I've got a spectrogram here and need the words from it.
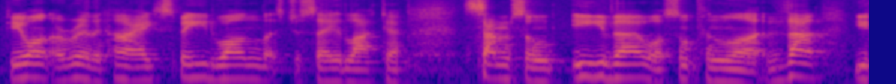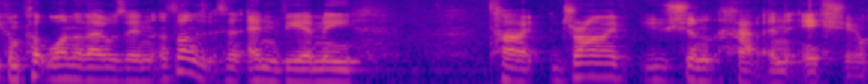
If you want a really high speed one let's just say like a Samsung Evo or something like that you can put one of those in. As long as it's an NVMe type drive you shouldn't have an issue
